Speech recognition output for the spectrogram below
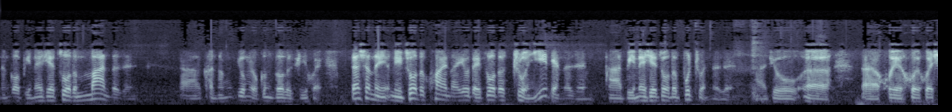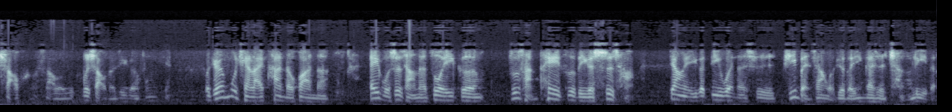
能够比那些做的慢的人。啊，可能拥有更多的机会，但是你你做得快呢，又得做得准一点的人啊，比那些做的不准的人啊，就呃呃会会会少少不少的这个风险。我觉得目前来看的话呢，A 股市场呢，做一个资产配置的一个市场，这样一个地位呢，是基本上我觉得应该是成立的。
